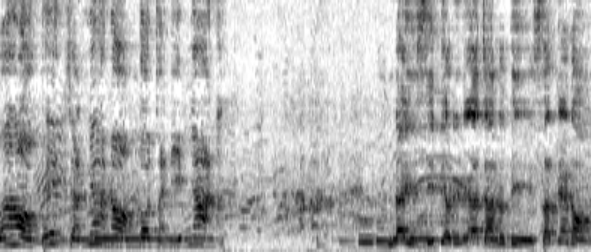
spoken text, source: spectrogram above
มาห้องเพลงสัญญาน้องต้นสนิทญาติ ได้ซีดเดียวเด้ออาจารย์ดนตรีสัญญาน้อง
